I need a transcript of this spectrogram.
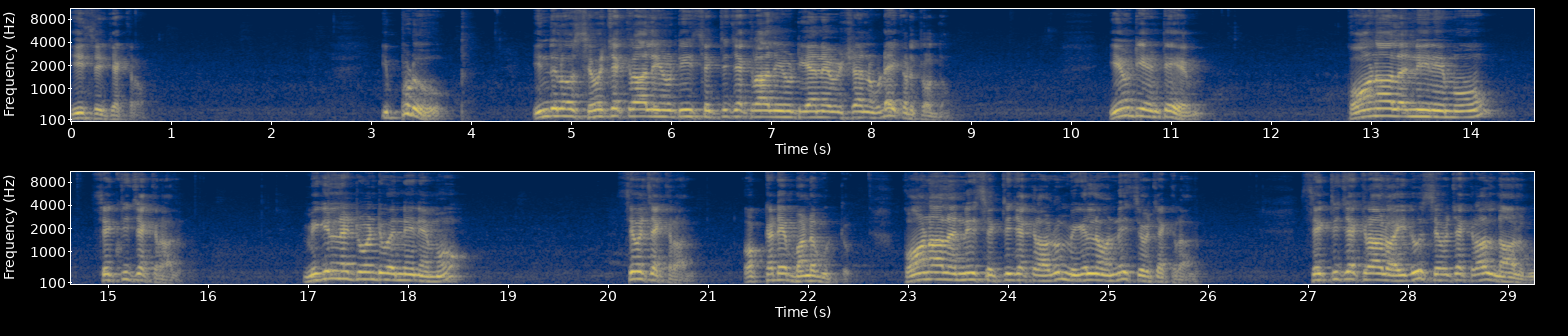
ఈ శ్రీచక్రం. ఇప్పుడు ఇందులో శివచక్రాలు ఏమిటి శక్తి చక్రాలు ఏమిటి అనే విషయాన్ని కూడా ఇక్కడ చూద్దాం. ఏమిటి అంటే కోణాలన్నీనేమో శక్తి చక్రాలు మిగిలినటువంటివన్నీనేమో శివచక్రాలు ఒక్కటే బండగుట్టు. కోణాలన్నీ శక్తి చక్రాలు మిగిలినవన్నీ శివచక్రాలు శక్తి చక్రాలు ఐదు శివచక్రాలు నాలుగు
